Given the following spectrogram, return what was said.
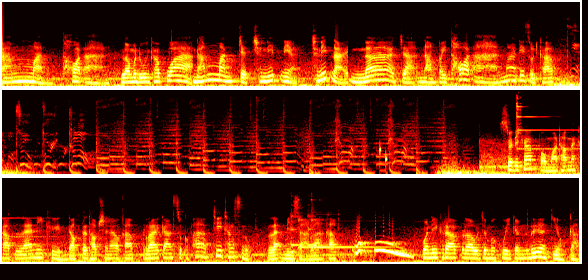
น้ำมันทอดอาหาร เรามาดูกันครับว่าน้ำมัน 7 ชนิดเนี่ย ชนิดไหนน่าจะนำไปทอดอาหารมากที่สุดครับ One, two, three, come on! Come on, come on. สวัสดีครับ ผมหมอท็อปนะครับ และนี่คือดรท็อปชาแนลครับ รายการสุขภาพที่ทั้งสนุกและมีสาระครับวู้ฮู้วันนี้ครับเราจะมาคุยกันเรื่องเกี่ยวกับ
